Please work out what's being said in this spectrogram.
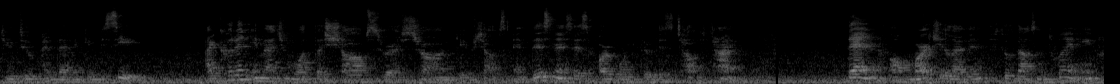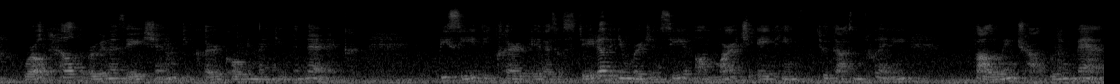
due to pandemic in BC. I couldn't imagine what the shops, restaurant, gift shops, and businesses are going through this tough time. Then, on March 11th, 2020, World Health Organization declared COVID-19 pandemic. BC declared it as a state of emergency on March 18, 2020, following traveling ban.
